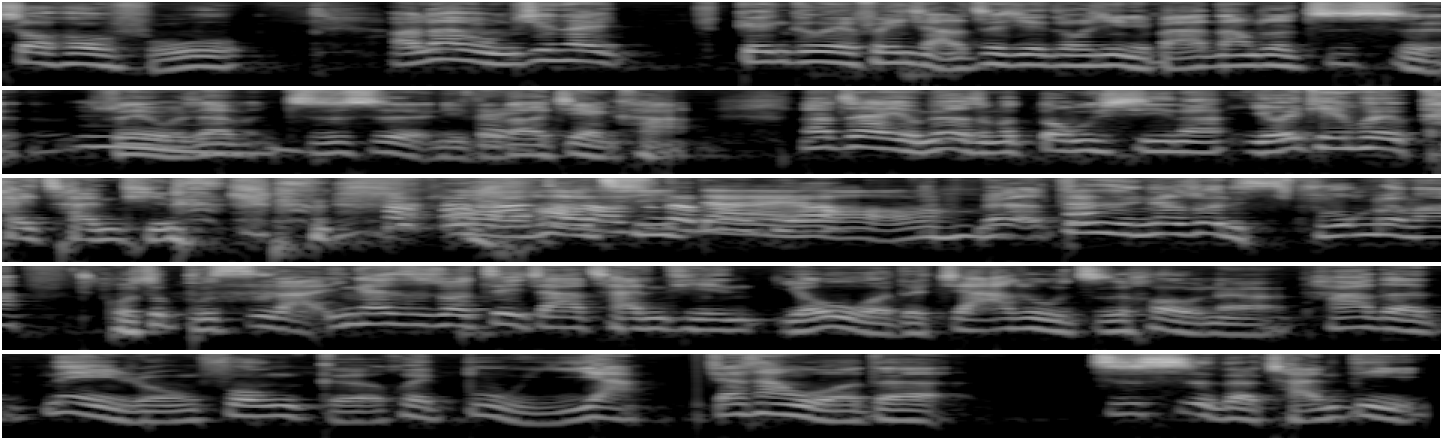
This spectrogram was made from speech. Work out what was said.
售后服务。好，那我们现在。跟各位分享的这些东西，你把它当做知识，所以我在知识，你得到健康。嗯、那再有没有什么东西呢？有一天会开餐厅，哦，好期待哦！没有，但是人家说你疯了吗？我说不是啦，应该是说这家餐厅有我的加入之后呢，它的内容风格会不一样，加上我的知识的传递、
